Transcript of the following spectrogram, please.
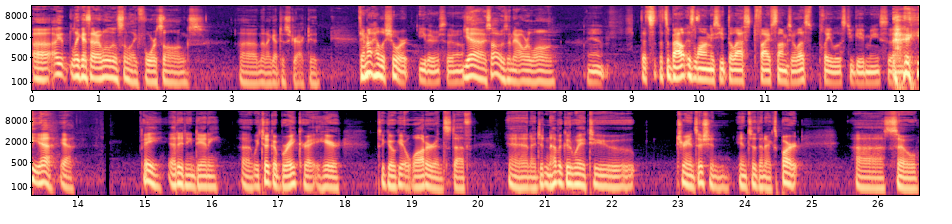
uh, I like I said, I only listened to like four songs, uh, and then I got distracted. They're not hella short either, so Yeah, I saw it was an hour long. yeah. That's that's about as long as you, the last five songs or less playlist you gave me. So yeah, yeah. Hey, editing Danny. Uh, we took a break right here to go get water and stuff, and I didn't have a good way to transition into the next part. Uh, so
